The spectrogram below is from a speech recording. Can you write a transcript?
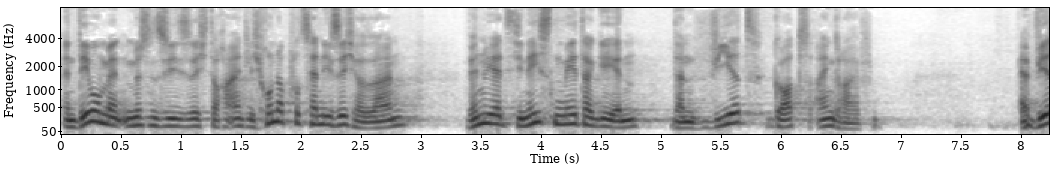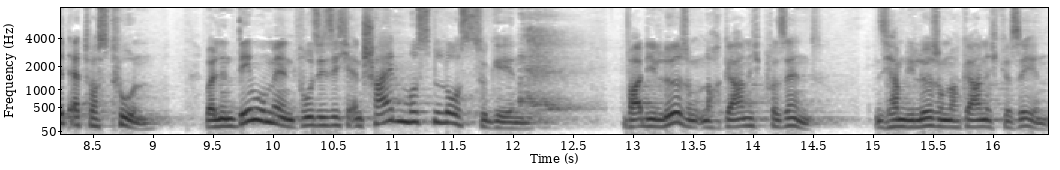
in dem Moment müssen Sie sich doch eigentlich hundertprozentig sicher sein, wenn wir jetzt die nächsten Meter gehen, dann wird Gott eingreifen. Er wird etwas tun. Weil in dem Moment, wo Sie sich entscheiden mussten, loszugehen, war die Lösung noch gar nicht präsent. Sie haben die Lösung noch gar nicht gesehen.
